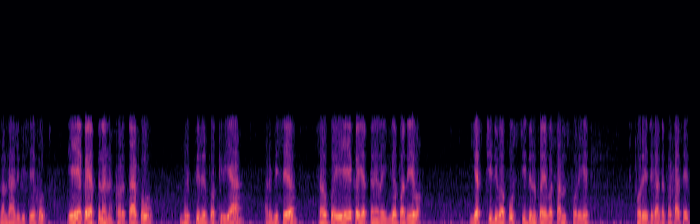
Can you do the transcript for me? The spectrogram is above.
गंधादि विषय को एक यत्न कर्ता को वृत्ति रूप क्रिया और विषय सबको एक यत्न युगपद एवं यद वपुश्चिद रूप एवं सन स्फुरेत स्फुरेत का तो प्रकाशित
